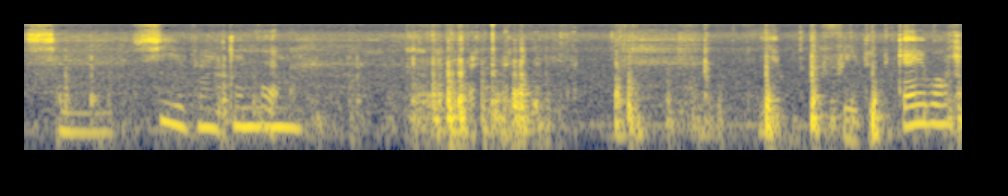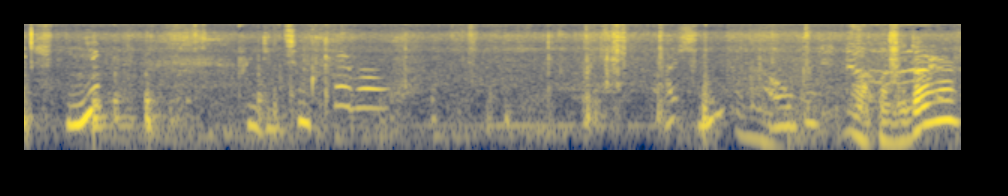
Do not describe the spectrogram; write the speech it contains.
So, see if I can... Yep, yep, feed the cable. Yep, feed it some cable. I see, open. Open the door.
